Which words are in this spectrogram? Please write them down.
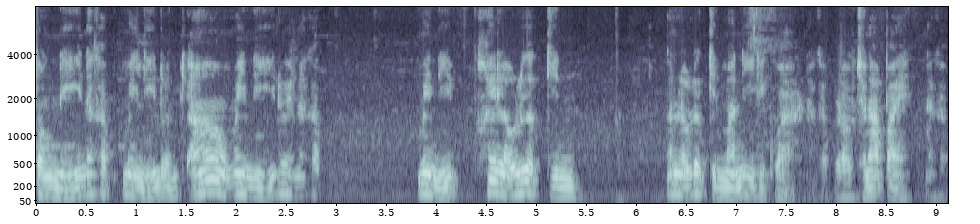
ต้องหนีนะครับ ไม่หนีโดนอ้าวไม่หนีด้วยนะครับ ไม่หนีให้เราเลือกกินงั้นเราเลือกกินมานี่ดีกว่านะครับ เราชนะไปนะครับ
